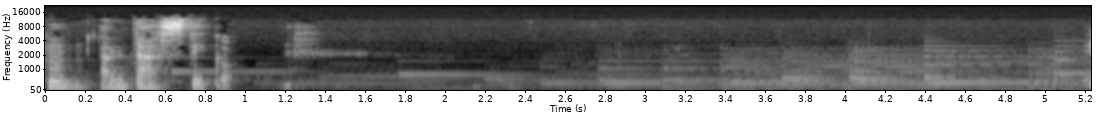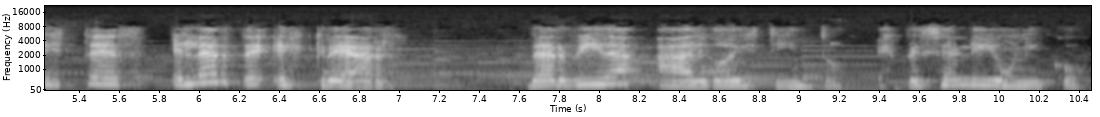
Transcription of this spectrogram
Fantástico. Estef, el arte es crear, dar vida a algo distinto, especial y único.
